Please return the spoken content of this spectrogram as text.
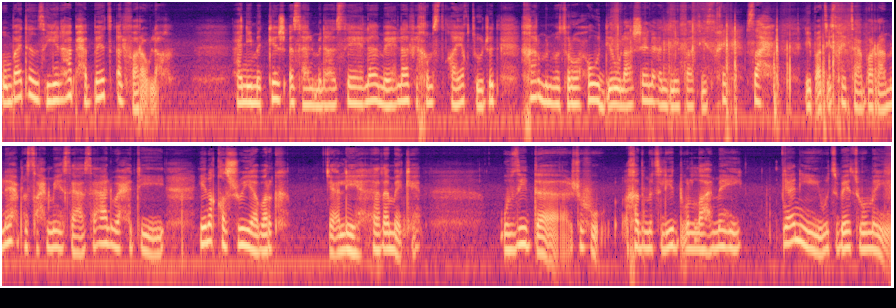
ومن بعد نزينها بحبات الفراولة. يعني ما أسهل منها سهلة مهلة في خمس دقائق توجد خير من ما تروحوا وديروا la chaîne عند les pâtisseries صح les pâtisseries تاع برا مليح بصح mais ساعة ساعة الواحد ينقص شوية برك. عليه هذا ما كان. وزيد شوفوا خدمة اليد والله ما هي يعني وتباتو ما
